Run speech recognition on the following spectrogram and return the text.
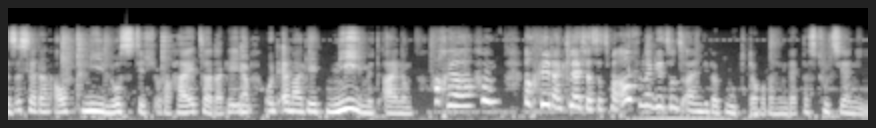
das ist ja dann auch nie lustig oder heiter. Da gehe ja. Und Emma geht nie mit einem, ach ja, hm, okay, dann kläre ich das jetzt mal auf und dann geht es uns allen wieder gut darüber hinweg. Das tut sie ja nie.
